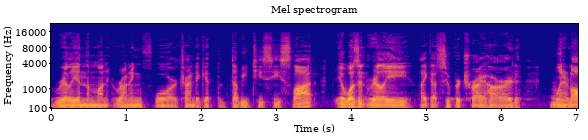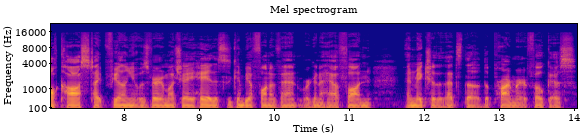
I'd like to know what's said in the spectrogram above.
really in the mon- running for trying to get the WTC slot, it wasn't really like a super try hard, win at all costs type feeling. It was very much a hey, this is gonna be a fun event. We're gonna have fun, and make sure that that's the the primary focus.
